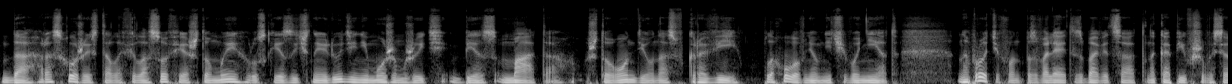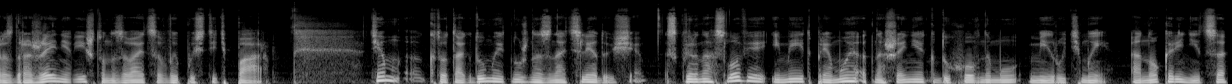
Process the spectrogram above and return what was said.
Да, расхожей стала философия, что мы, русскоязычные люди, не можем жить без мата, что он где у нас в крови, плохого в нем ничего нет. Напротив, он позволяет избавиться от накопившегося раздражения и, что называется, выпустить пар. Тем, кто так думает, нужно знать следующее. Сквернословие имеет прямое отношение к духовному миру тьмы. Оно коренится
